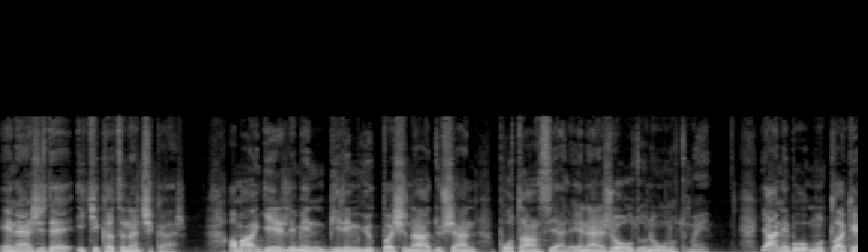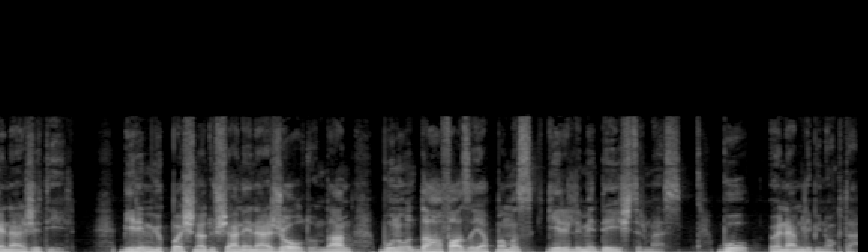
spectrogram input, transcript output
enerji de iki katına çıkar. Ama gerilimin birim yük başına düşen potansiyel enerji olduğunu unutmayın. Yani bu mutlak enerji değil. Birim yük başına düşen enerji olduğundan bunu daha fazla yapmamız gerilimi değiştirmez. Bu önemli bir nokta.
